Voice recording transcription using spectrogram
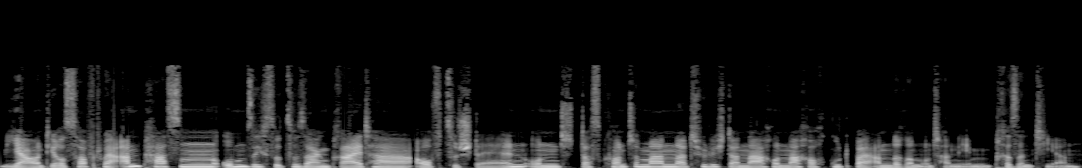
ja, und ihre Software anpassen, um sich sozusagen breiter aufzustellen. Und das konnte man natürlich dann nach und nach auch gut bei anderen Unternehmen präsentieren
